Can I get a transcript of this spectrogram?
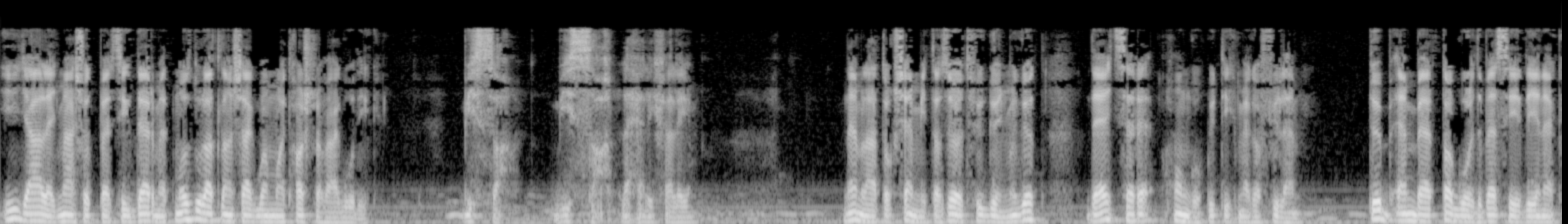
Így áll egy másodpercig dermet mozdulatlanságban, majd hasra vágódik. Vissza, vissza, leheli felém. Nem látok semmit a zöld függöny mögött, de egyszerre hangok ütik meg a fülem. Több ember tagolt beszédének,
